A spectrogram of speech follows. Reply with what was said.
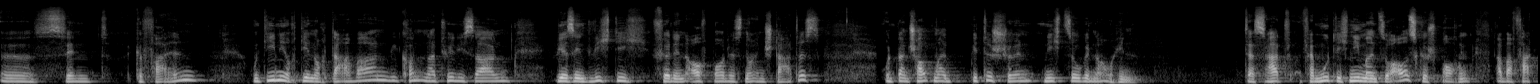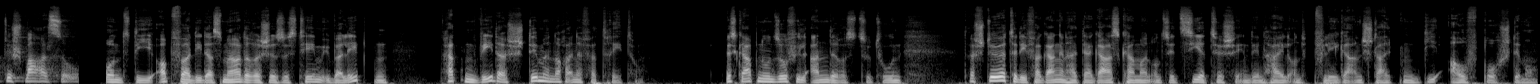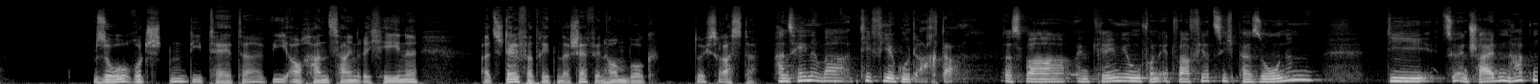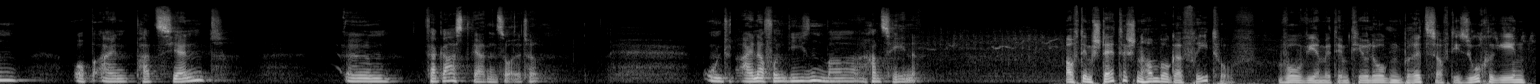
äh, sind gefallen. Und die, die noch da waren, die konnten natürlich sagen, wir sind wichtig für den Aufbau des neuen Staates. Und man schaut mal bitte schön nicht so genau hin. Das hat vermutlich niemand so ausgesprochen, aber faktisch war es so. Und die Opfer, die das mörderische System überlebten, hatten weder Stimme noch eine Vertretung. Es gab nun so viel anderes zu tun, da störte die Vergangenheit der Gaskammern und Seziertische in den Heil- und Pflegeanstalten die Aufbruchstimmung. So rutschten die Täter, wie auch Hans-Heinrich Hehne, als stellvertretender Chef in Homburg, durchs Raster. Hans Hehne war T4-Gutachter. Das war ein Gremium von etwa 40 Personen, die zu entscheiden hatten, ob ein Patient ähm, vergast werden sollte. Und einer von diesen war Hans Hehne. Auf dem städtischen Homburger Friedhof, wo wir mit dem Theologen Britz auf die Suche gehen,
